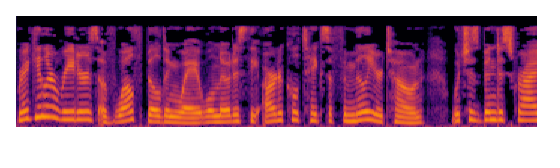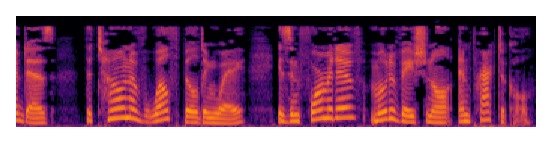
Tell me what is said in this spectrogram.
Regular readers of Wealth Building Way will notice the article takes a familiar tone, which has been described as the tone of Wealth Building Way is informative, motivational, and practical.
